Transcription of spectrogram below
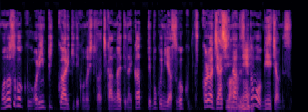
ものすごくオリンピックありきでこの人たち考えてないかって僕にはすごく、これは邪心なんですけども、見えちゃうんです。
